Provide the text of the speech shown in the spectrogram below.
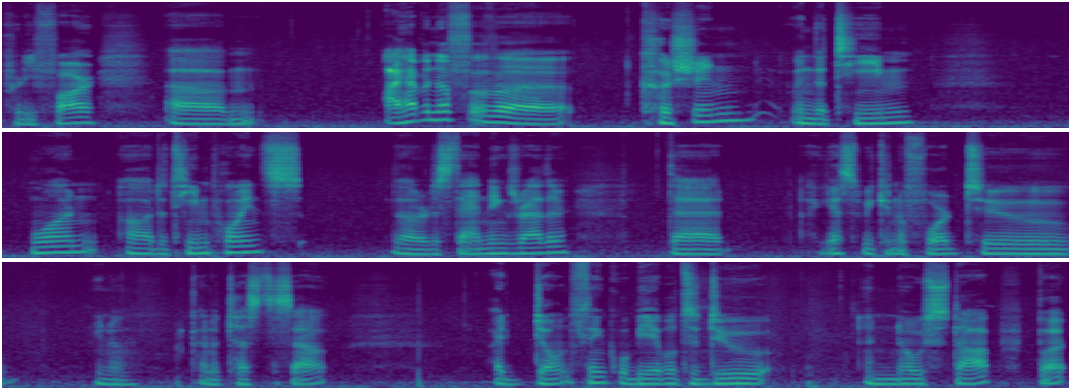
pretty far. Um, I have enough of a cushion in the team one, uh, the team points, or the standings rather, that I guess we can afford to, you know, kind of test this out. I don't think we'll be able to do a no stop, but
